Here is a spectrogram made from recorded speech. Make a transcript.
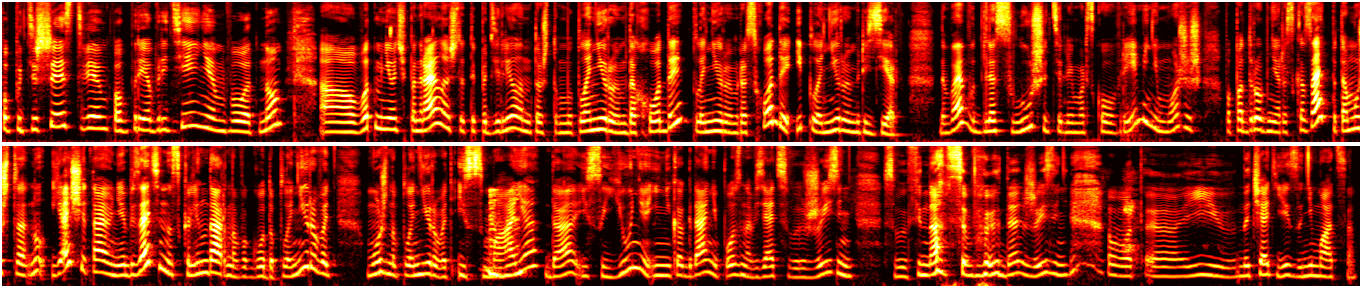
по путешествиям, по приобретениям, вот. Но а, вот мне очень понравилось, что ты поделила на то, что мы планируем доходы, планируем расходы и планируем резерв. Давай вот для слушателей морского времени можешь поподробнее рассказать, потому что, ну, я считаю, не обязательно с календарного года планировать, можно планировать и с мая, uh-huh. да, и с июня, и никогда не поздно взять свою жизнь, свою финансовую да, жизнь вот, э, и начать ей заниматься,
